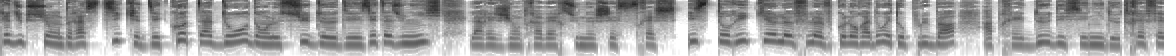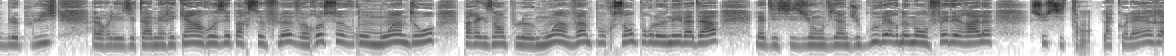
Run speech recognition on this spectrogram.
Réduction drastique des quotas d'eau dans le sud des États-Unis. La région traverse une sécheresse historique. Le fleuve Colorado est au plus bas après deux décennies de très faibles pluies. Alors les États américains arrosés par ce fleuve recevront moins d'eau, par exemple moins 20% pour le Nevada. La décision vient du gouvernement fédéral, suscitant la colère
